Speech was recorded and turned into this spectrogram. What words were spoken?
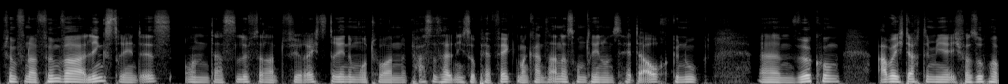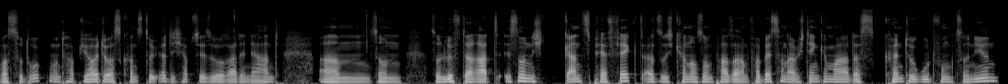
505er linksdrehend ist und das Lüfterrad für rechtsdrehende Motoren passt es halt nicht so perfekt. Man kann es andersrum drehen und es hätte auch genug ähm, Wirkung. Aber ich dachte mir, ich versuche mal was zu drucken und habe hier heute was konstruiert. Ich habe es hier so gerade in der Hand. Ähm, so, ein, so ein Lüfterrad ist noch nicht ganz perfekt, also ich kann noch so ein paar Sachen verbessern, aber ich denke mal, das könnte gut funktionieren.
